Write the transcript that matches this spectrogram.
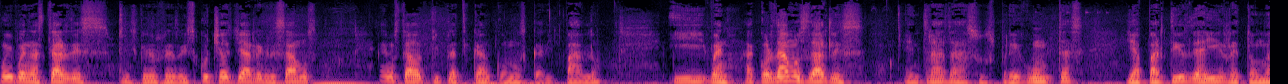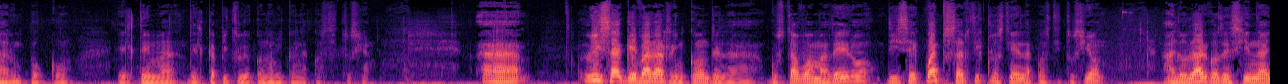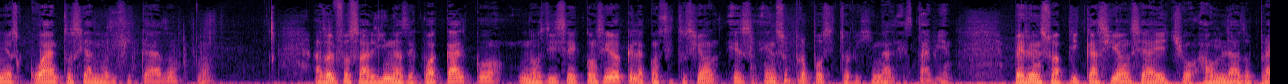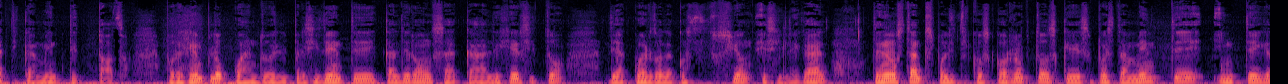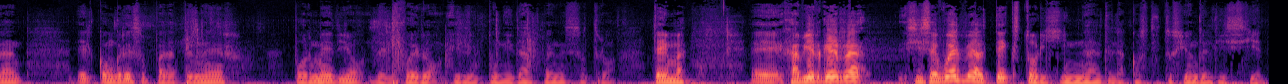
muy buenas tardes, mis queridos radioescuchas. Ya regresamos. Hemos estado aquí platicando con Oscar y Pablo. Y bueno, acordamos darles entrada a sus preguntas y a partir de ahí retomar un poco el tema del capítulo económico en la Constitución. Luisa Guevara Rincón de la Gustavo Amadero dice, ¿cuántos artículos tiene la Constitución? A lo largo de 100 años, ¿cuántos se han modificado? ¿No? Adolfo Salinas de Coacalco nos dice, considero que la Constitución es en su propósito original está bien, pero en su aplicación se ha hecho a un lado prácticamente todo. Por ejemplo, cuando el presidente Calderón saca al ejército de acuerdo a la Constitución es ilegal. Tenemos tantos políticos corruptos que supuestamente integran el Congreso para tener por medio del fuero y la impunidad. Bueno, ese es otro tema. Eh, Javier Guerra, si se vuelve al texto original de la Constitución del 17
